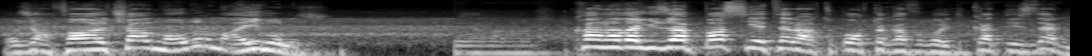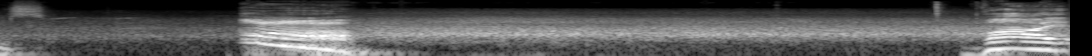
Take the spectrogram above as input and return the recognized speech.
Hocam faul çalma olur mu? Ayıp olur. Kanada güzel pas yeter artık. Orta kafa gol. Dikkatli izler miyiz? Ah! Vay.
